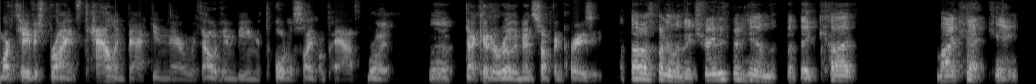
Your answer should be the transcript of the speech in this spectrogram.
Martavis Bryant's talent back in there without him being a total psychopath, Right. That could have really been something crazy. I thought it was funny when they traded for him, but they cut my cat King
